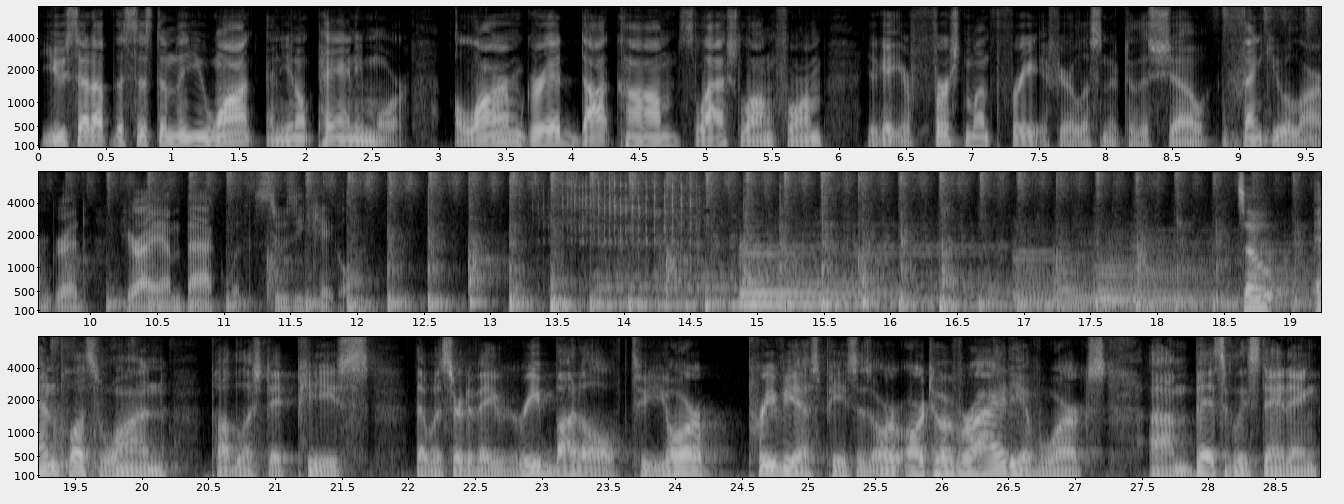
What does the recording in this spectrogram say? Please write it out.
You set up the system that you want, and you don't pay any more. Alarmgrid.com slash longform. You'll get your first month free if you're a listener to this show. Thank you, Alarm Grid. Here I am back with Susie Cagle. So N plus one published a piece that was sort of a rebuttal to your previous pieces or, or to a variety of works, um, basically stating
